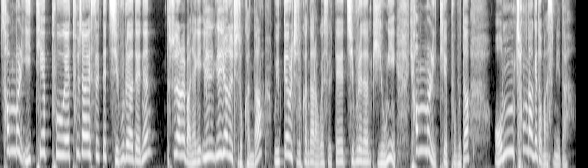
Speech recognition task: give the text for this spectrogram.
선물 ETF에 투자했을 때 지불해야 되는 투자를 만약에 1, 1년을 지속한다? 뭐 6개월을 지속한다라고 했을 때 지불해야 되는 비용이 현물 ETF보다 엄청나게 더 많습니다.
